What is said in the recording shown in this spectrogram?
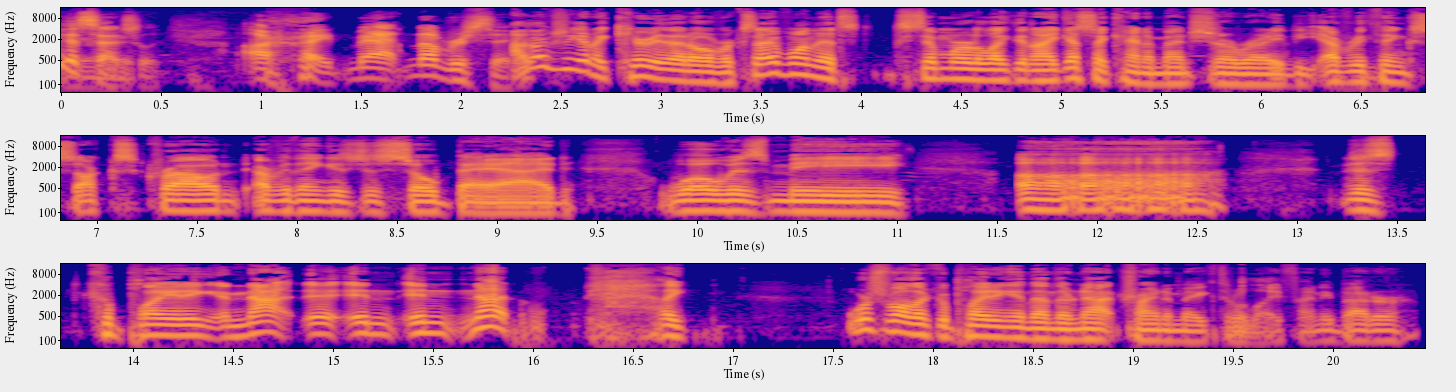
essentially. All right, Matt, number six. I'm actually going to carry that over because I have one that's similar to like, and I guess I kind of mentioned already the everything sucks crowd. Everything is just so bad. Woe is me. uh, just complaining and not and and not like worst of all they're complaining and then they're not trying to make their life any better.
